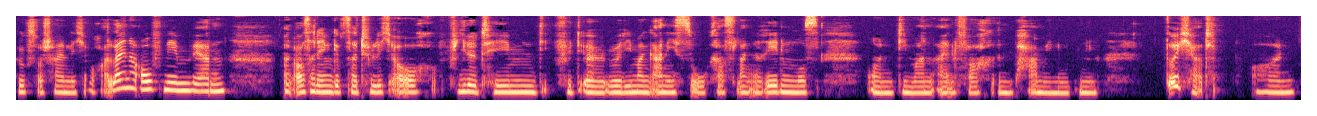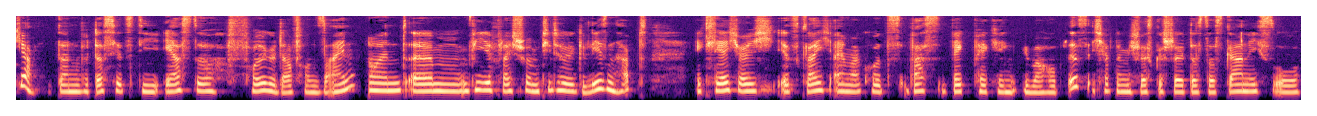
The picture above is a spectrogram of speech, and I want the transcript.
höchstwahrscheinlich auch alleine aufnehmen werden. Und außerdem gibt's natürlich auch viele Themen, die, für, äh, über die man gar nicht so krass lange reden muss und die man einfach in ein paar Minuten durch hat. Und ja, dann wird das jetzt die erste Folge davon sein. Und ähm, wie ihr vielleicht schon im Titel gelesen habt, erkläre ich euch jetzt gleich einmal kurz, was Backpacking überhaupt ist. Ich habe nämlich festgestellt, dass das gar nicht so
